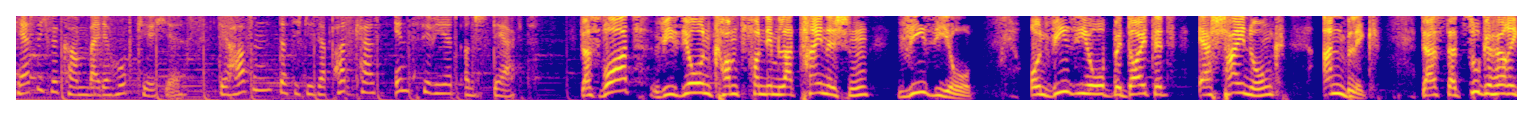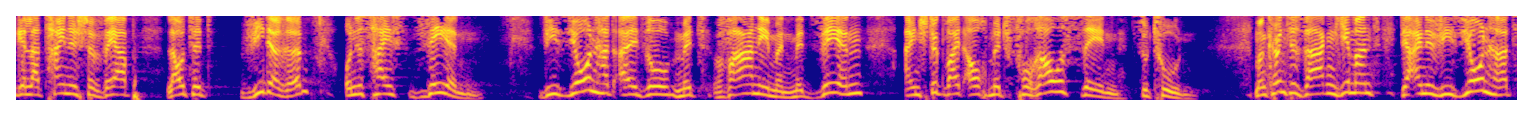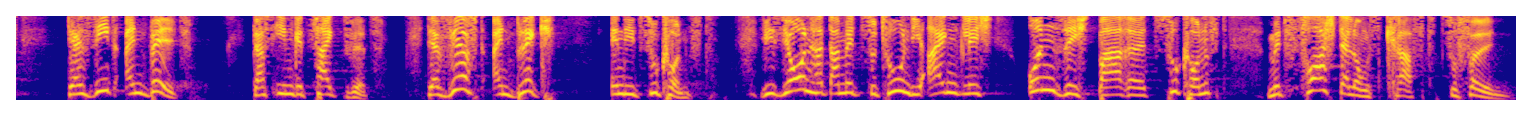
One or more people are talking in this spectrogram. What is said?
Herzlich willkommen bei der Hobkirche. Wir hoffen, dass sich dieser Podcast inspiriert und stärkt. Das Wort Vision kommt von dem lateinischen Visio. Und Visio bedeutet Erscheinung, Anblick. Das dazugehörige lateinische Verb lautet videre und es heißt sehen. Vision hat also mit Wahrnehmen, mit Sehen, ein Stück weit auch mit Voraussehen zu tun. Man könnte sagen, jemand, der eine Vision hat, der sieht ein Bild, das ihm gezeigt wird. Der wirft einen Blick in die Zukunft. Vision hat damit zu tun, die eigentlich unsichtbare Zukunft mit Vorstellungskraft zu füllen.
